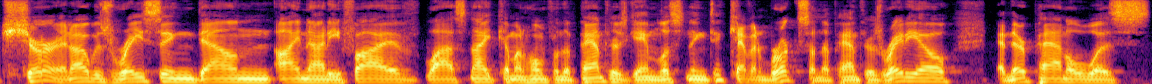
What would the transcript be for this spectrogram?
Sure. And I was racing down I 95 last night coming home from the Panthers game, listening to Kevin Brooks on the Panthers radio, and their panel was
